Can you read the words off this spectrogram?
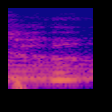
because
